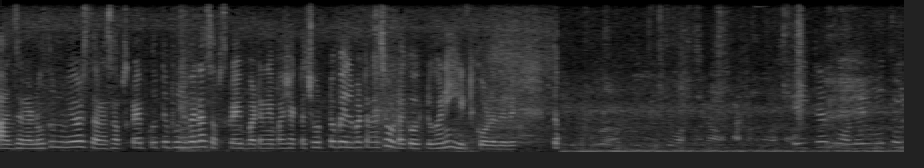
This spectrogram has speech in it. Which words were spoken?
আর যারা নতুন ভিউয়ার্স তারা সাবস্ক্রাইব করতে ভুলবে না। সাবস্ক্রাইব বাটনের পাশে একটা ছোট্ট বেল বাটন আছে, ওটাকেও একটুখানি হিট করে দেবে। তো এইটা জলের বোতল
